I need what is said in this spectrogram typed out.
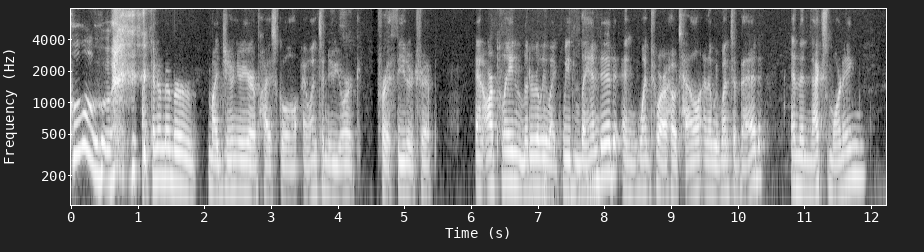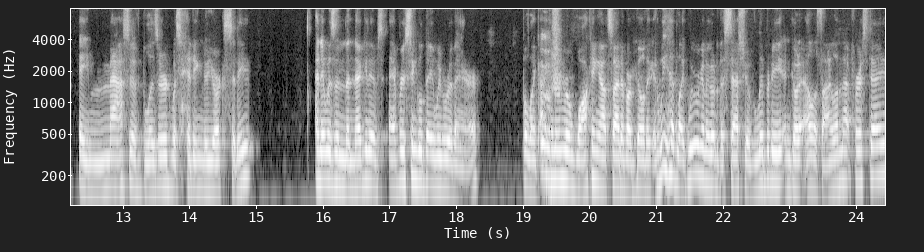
Whew. I can remember my junior year of high school. I went to New York for a theater trip, and our plane literally like we landed and went to our hotel, and then we went to bed. And the next morning, a massive blizzard was hitting New York City, and it was in the negatives every single day we were there. But like I can remember walking outside of our building, and we had like we were gonna go to the Statue of Liberty and go to Ellis Island that first day,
